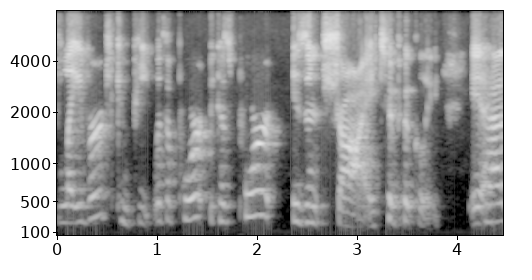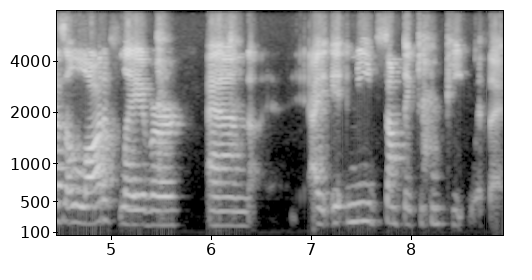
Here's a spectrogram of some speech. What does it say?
flavor to compete with a port because port isn't shy typically. It has a lot of flavor and I, it needs something to compete with it.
